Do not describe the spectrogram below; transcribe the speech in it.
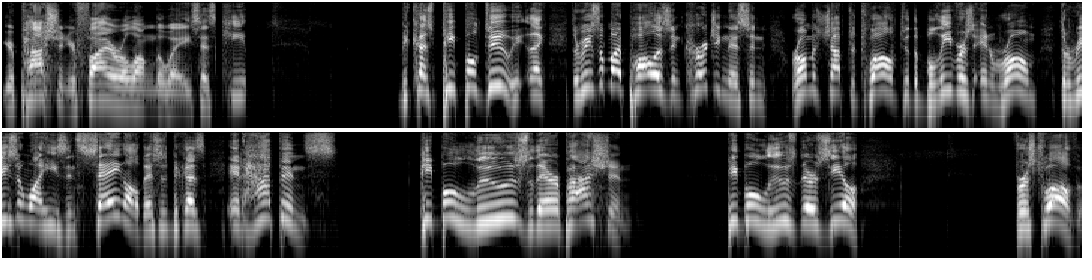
your passion, your fire along the way. He says, keep because people do like the reason why paul is encouraging this in romans chapter 12 to the believers in rome the reason why he's saying all this is because it happens people lose their passion people lose their zeal verse 12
